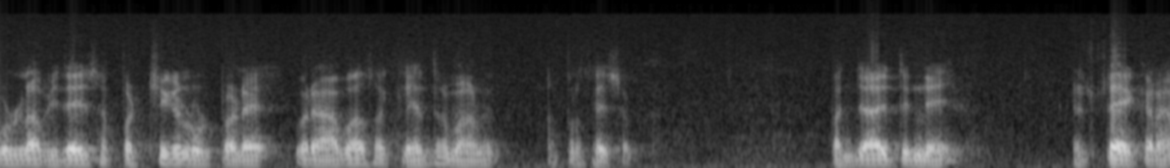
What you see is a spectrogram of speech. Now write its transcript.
ഉള്ള വിദേശ പക്ഷികൾ ഉൾപ്പെടെ ഒരു ആവാസ കേന്ദ്രമാണ് ആ പ്രദേശം. പഞ്ചായത്തിന്റെ എട്ട് ഏക്കറ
